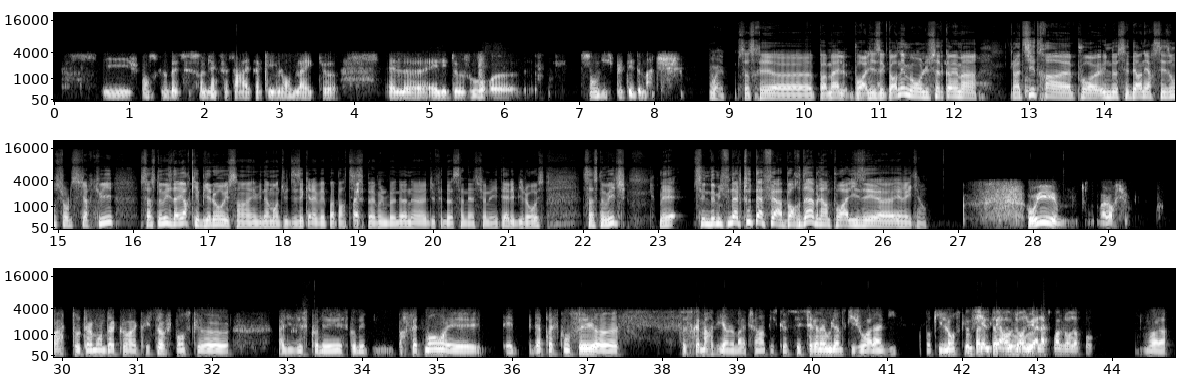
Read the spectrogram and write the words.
et je pense que ben, ce serait bien que ça s'arrête à Cleveland, là, et qu'elle ait les deux jours sans disputer de match. Ouais, ça serait pas mal pour Alizé Cornet, mais on lui souhaite quand même un, un titre hein, pour une de ses dernières saisons sur le circuit. Sasnovic d'ailleurs qui est biélorusse, hein, évidemment. Tu disais qu'elle n'avait pas participé à Wimbledon euh, du fait de sa nationalité, elle est biélorusse. Sasnovic, mais c'est une demi-finale tout à fait abordable hein, pour Alizé, euh, Eric. Oui, alors je suis pas totalement d'accord avec Christophe. Je pense que Alizé se connaît, se connaît parfaitement et, et d'après ce qu'on sait, euh, ce serait mardi le match, puisque c'est Serena Williams qui jouera lundi. Donc il lance le Donc si elle perd aujourd'hui, elle a trois jours de repos. Voilà.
